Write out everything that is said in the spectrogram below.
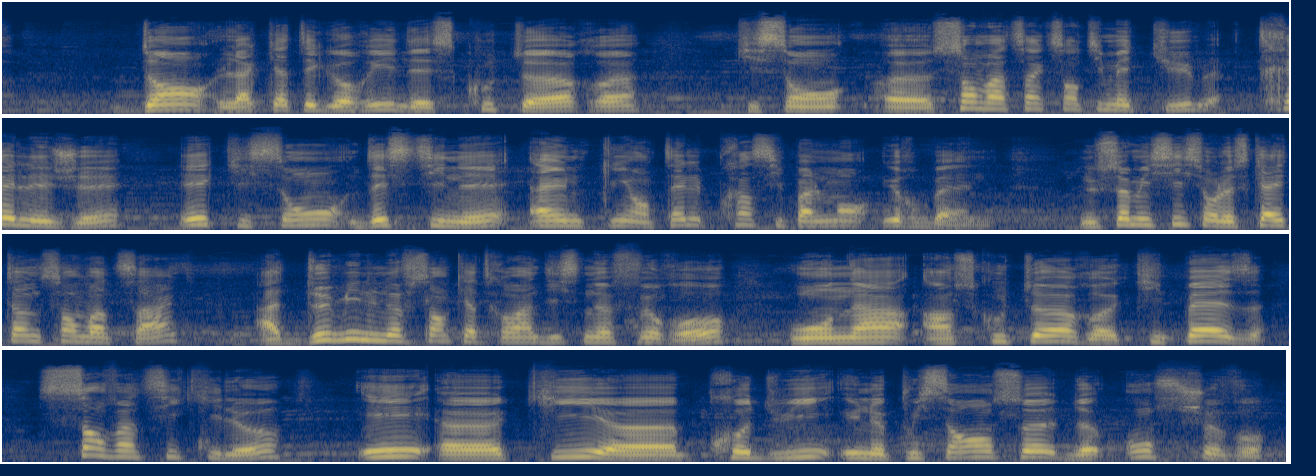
dans la catégorie des scooters qui sont 125 cm3, très légers et qui sont destinés à une clientèle principalement urbaine. Nous sommes ici sur le Skyton 125 à 2999 euros où on a un scooter qui pèse 126 kg et euh, qui euh, produit une puissance de 11 chevaux.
